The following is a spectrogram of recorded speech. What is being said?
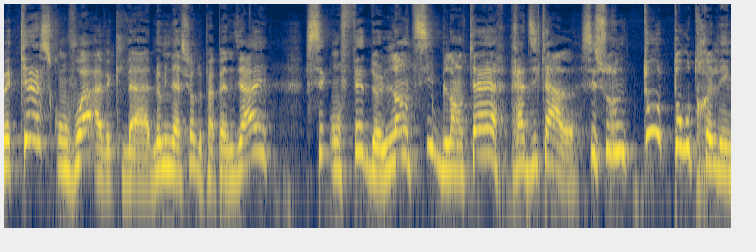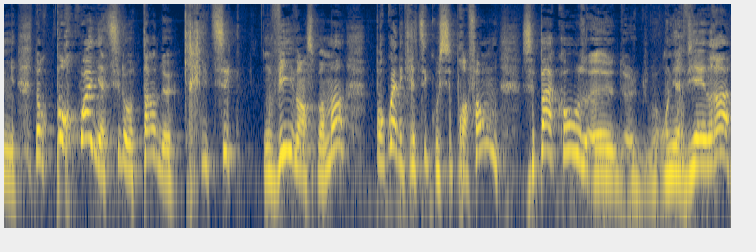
Eh qu'est-ce qu'on voit avec la nomination de Papendiaï? C'est qu'on fait de l'anti-Blanquer radical. C'est sur une toute autre ligne. Donc pourquoi y a-t-il autant de critiques vivent en ce moment. Pourquoi des critiques aussi profondes? C'est pas à cause, euh, on y reviendra,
